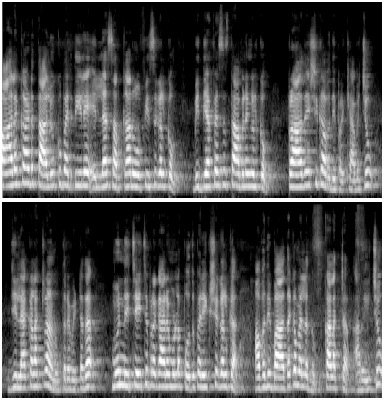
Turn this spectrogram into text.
പാലക്കാട് താലൂക്ക് പരിധിയിലെ എല്ലാ സർക്കാർ ഓഫീസുകൾക്കും വിദ്യാഭ്യാസ സ്ഥാപനങ്ങൾക്കും പ്രാദേശിക അവധി പ്രഖ്യാപിച്ചു. ജില്ലാ കളക്ടറാണ് ഉത്തരവിട്ടത്. മുൻ നിശ്ചയിച്ച പ്രകാരമുള്ള പൊതുപരീക്ഷകൾക്ക് അവധി ബാധകമല്ലെന്നും കളക്ടർ അറിയിച്ചു.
